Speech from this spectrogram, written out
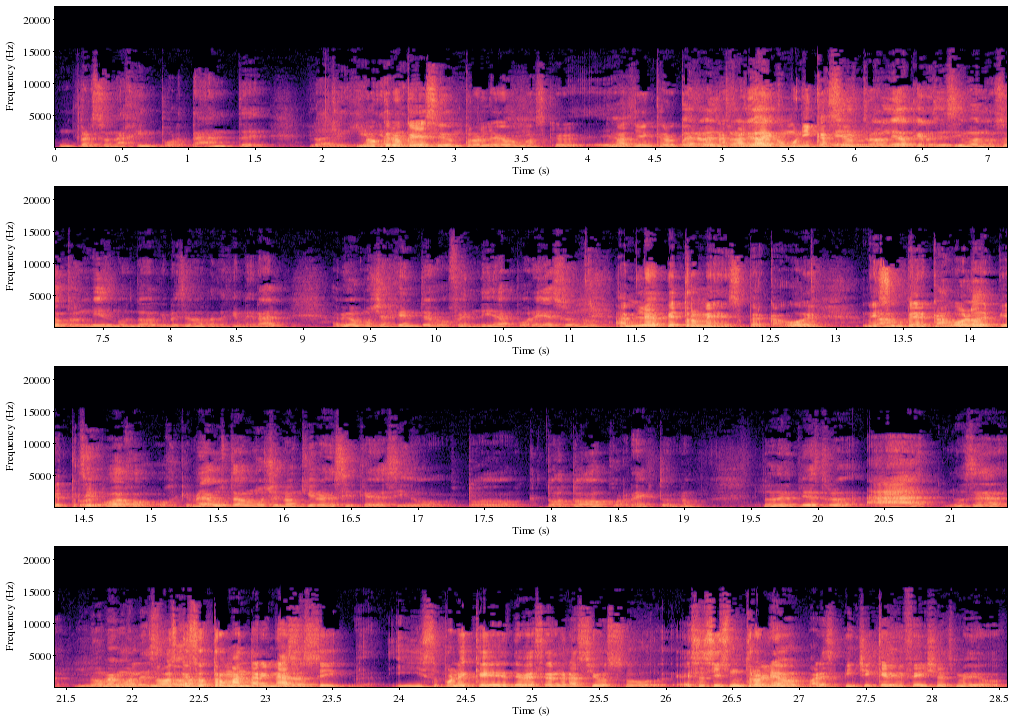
un personaje importante, lo del No creo que haya sido un troleo, más que más bien creo que Bueno, fue una troleo- falta de comunicación. El troleo que nos hicimos nosotros mismos, ¿no? Que nos hicimos en general. Había mucha gente ofendida por eso, ¿no? A mí lo de Pietro me super cagó, eh. Me Vamos, super cagó lo de Pietro. Sí, eh. ojo, ojo, que me haya gustado mucho no quiero decir que haya sido todo, todo, todo correcto, ¿no? Lo de Pietro, ah, o sea, no me molestó. No, es que es otro mandarinazo, pero- sí. Y supone que debe ser gracioso. Ese sí es un troleo, me parece. Pinche Kevin Feige es medio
